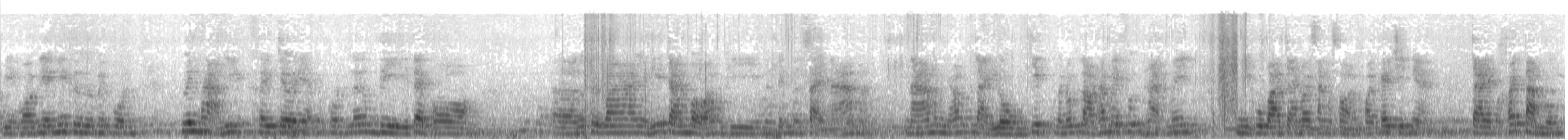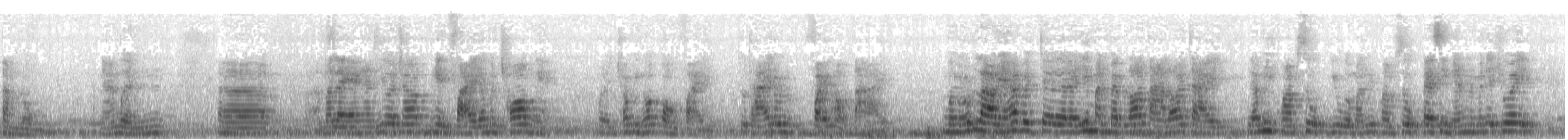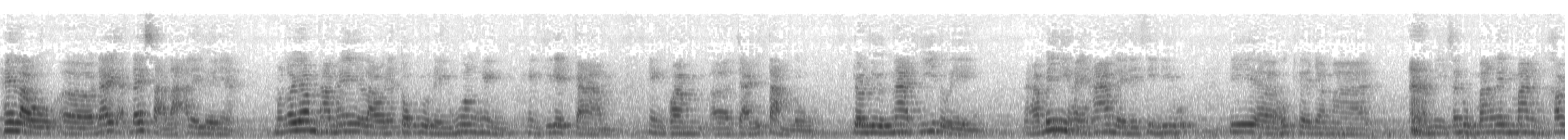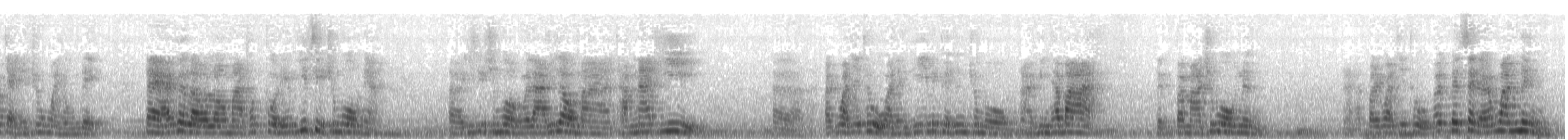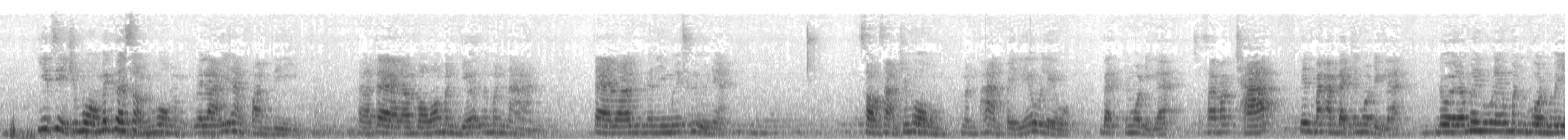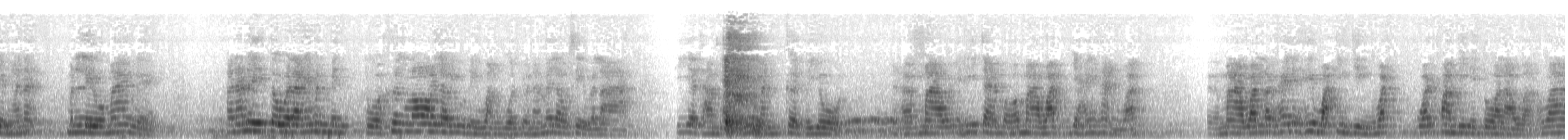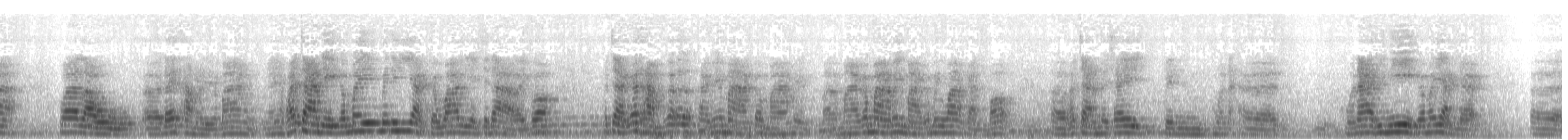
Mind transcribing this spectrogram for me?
เพียงพอเพียงนี่คือเป็นคนพื้นฐานที่เคยเจอเนี่ยเป็นคนเริ่มดีแต่พอรู้สึกว่าอย่างที่อาจารย์บอกว่าบางทีมันเป็นเหมือนสายน้ำอะน้ำมันชอบไหลลงจิตมนุษย์เราถ้าไม่ฝึกหัดไม่มีครูบาอาจารย์คอยสั่งสอนคอยใกล้ชิดเนี่ยใจมันค่อยต่ำลงต่ำลงนะเหมือนอ่อแมลงอะที่ว่าชอบเห็นไฟแล้วมันชอบไงมันชอบมีข้อกองไฟ สุดท้ายโดนไฟเผาตาย มือนมนุษย์เราเนี่ยถ้าไปเจออะไรที่มันแบบล่อตาล่อใจ แล้วมีความสุขอยู่กับมันมีความสุข แต่สิ่งนั้นมันไม่ได้ช่วยให้เราเได้ได้สาระอะไรเลยเนี่ย มันก็ย่อมทำให้เราเนี่ยตกอยู่ในห่วงแห่งแห่งกิเลสกาม แห่งความใจที่ต่ำลง จนลืมหน้าที่ตัวเองนะครับไม่มีใครห้ามเลยในสิ่งที่ที่เอ่อพวกเธอจะมามีสนุกบ้างเล่นบ้างเข้าใจในช่วงวัยของเด็ก แต่ถ้าเกิดเราลองมาทบทวนนี้24 ชั่วโมงเนี่ยเอ่อ24 ชั่วโมง เวลาที่เรามาทำหน้าที่ ปักวันจะถูกวันหนึ่งที่ไม่เกินครึ่งชั่วโมงบินทบาทเป็นประมาณชั่วโมงหนึ่งนะครับปักวันจะถูกก็เป็นเสร็จแล้ววันหนึ่งยี่สี่ชั่วโมงไม่เกินสองชั่วโมงเวลาที่ทำความดี แต่เรามองว่ามันเยอะแล้วมันนาน แต่เราอยู่ในมือถือเนี่ยสองสามชั่วโมงมันผ่านไปเร็วเร็วๆแบตจะหมดอีกแล้วสักพักชาร์จเล่นบางอันแบตจะหมดอีกแล้ว โดยเราไม่รู้เลยว่ามันวนไปอย่างนั้นอะมันเร็วมากเลย อันนั้นไอ้ตัวเวลานี้มันเป็นตัวเครื่องล่อให้เราอยู่ในวังวนตัวนั้นให้เราเสียเวลา ที่จะทำสิ่งที่มันเกิดประโยชน์นะครับ มาอย่างที่อาจารย์บอกว่ามาวัดอย่าให้ห่างวัดเออมาวัดแล้วให้ให้วัดจริง ๆ วัดวัดความดีในตัวเราอะว่าว่าเราเออได้ทำอะไรไปบ้างนะพระอาจารย์เองก็ไม่ไม่ได้อยากจะว่าเรียจะด่าอะไรก็พระอาจารย์ก็ทำก็เออใครไม่มาก็มาไม่มาก็มาไม่มาก็ไม่ว่ากัน เพราะเออพระอาจารย์ไม่ใช่เป็นหัวหน้าที่นี่ก็ไม่อยากจะ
